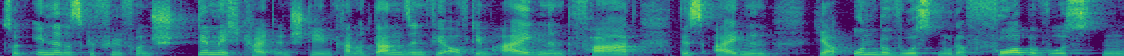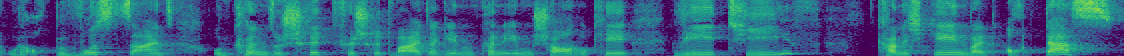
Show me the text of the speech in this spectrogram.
so ein inneres Gefühl von Stimmigkeit entstehen kann. Und dann sind wir auf dem eigenen Pfad des eigenen, ja, unbewussten oder vorbewussten oder auch Bewusstseins und können so Schritt für Schritt weitergehen und können eben schauen, okay, wie tief kann ich gehen? Weil auch das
